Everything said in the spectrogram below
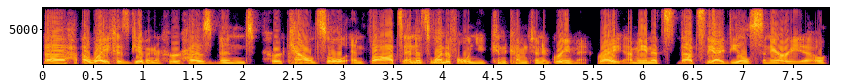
uh, a wife has given her husband her counsel and thoughts and it's wonderful when you can come to an agreement right? I mean it's that's the ideal scenario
